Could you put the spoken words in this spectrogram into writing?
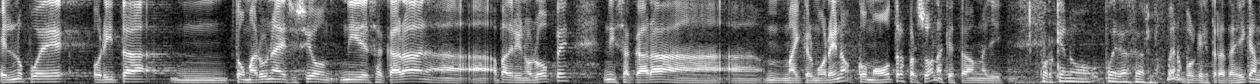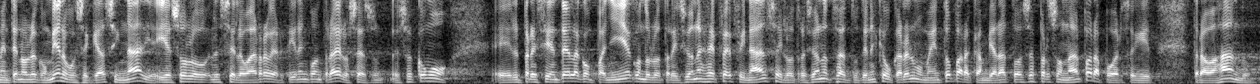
él no puede ahorita mm, tomar una decisión ni de sacar a, Padrino López, ni sacar a, Michael Moreno, como otras personas que estaban allí. ¿Por qué no puede hacerlo? Bueno, porque estratégicamente no le conviene, porque se queda sin nadie y eso se le va a revertir en contra de él. O sea, eso, es como el presidente de la compañía cuando lo traiciona el jefe de finanzas y lo traiciona, o sea, tú tienes que buscar el momento para cambiar a todo ese personal para poder seguir trabajando.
